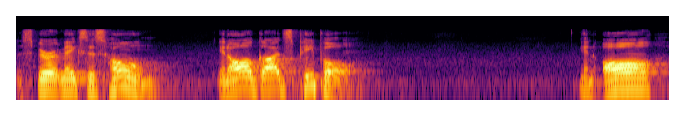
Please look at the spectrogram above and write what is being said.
The Spirit makes his home in all God's people, in all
